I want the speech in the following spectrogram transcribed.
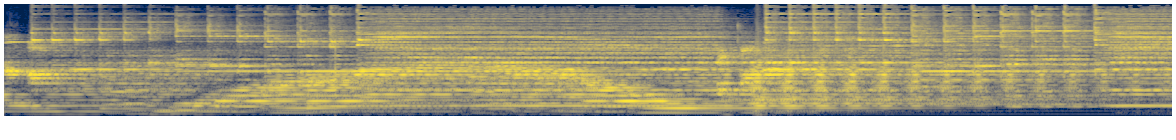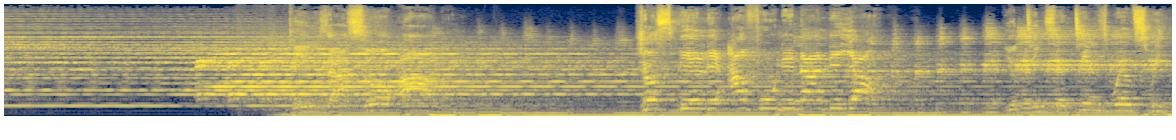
Just barely have food in the yard. You think that things will sweet.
